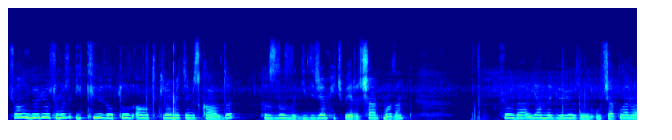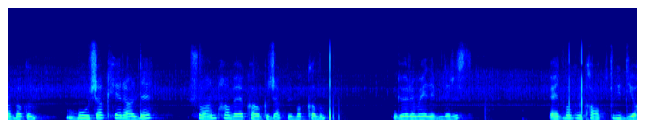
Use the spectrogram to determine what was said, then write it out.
Şu an görüyorsunuz 236 kilometremiz kaldı. Hızlı hızlı gideceğim hiçbir yere çarpmadan. Şurada yanında görüyorsunuz uçaklar var bakın. Bu uçak herhalde şu an havaya kalkacak. Bir bakalım. Göremeyebiliriz. Evet bakın kalktı gidiyor.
